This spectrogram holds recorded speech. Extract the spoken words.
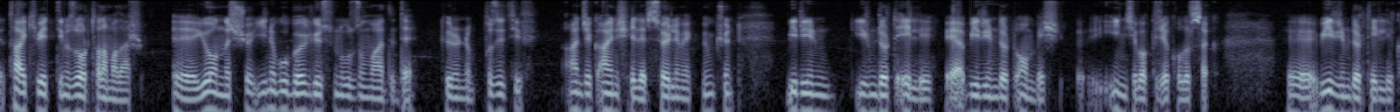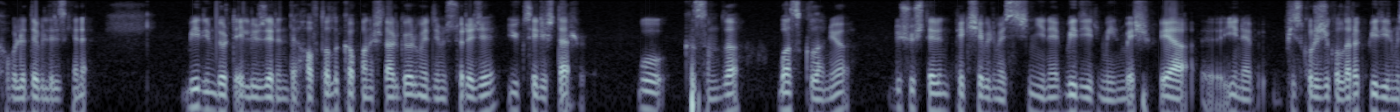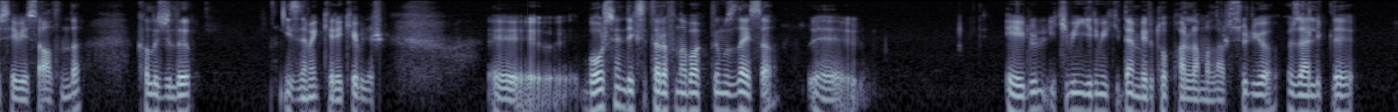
e, takip ettiğimiz ortalamalar e, yoğunlaşıyor. Yine bu bölge üstünde uzun vadede görünüm pozitif ancak aynı şeyleri söylemek mümkün. 1.24.50 veya 1.24.15 e, ince bakacak olursak 1.24.50'yi e, kabul edebiliriz gene. 1.24.50 üzerinde haftalık kapanışlar görmediğimiz sürece yükselişler bu kısımda baskılanıyor. Düşüşlerin pekişebilmesi için yine 1.20-25 veya e, yine psikolojik olarak 1.20 seviyesi altında kalıcılığı izlemek gerekebilir. E, borsa endeksi tarafına baktığımızda ise e, Eylül 2022'den beri toparlamalar sürüyor. Özellikle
